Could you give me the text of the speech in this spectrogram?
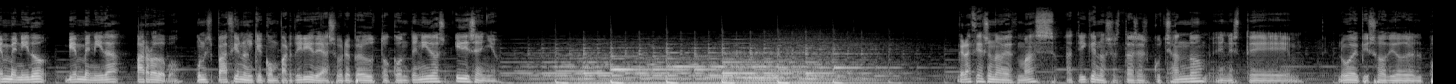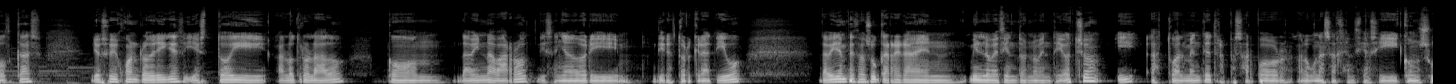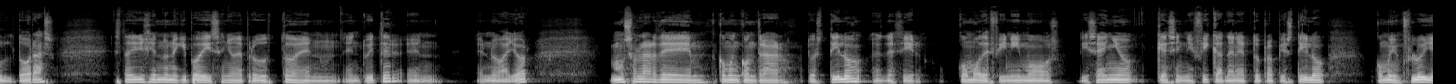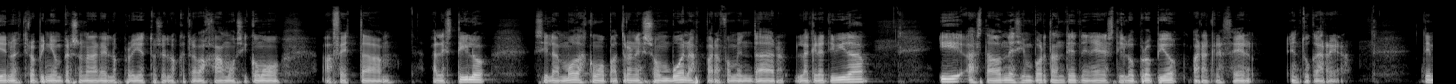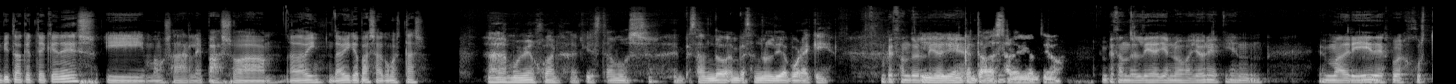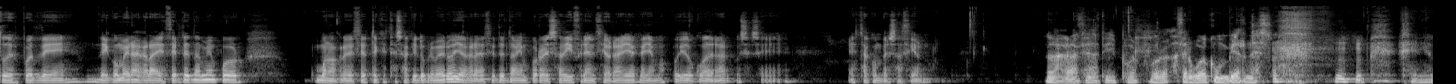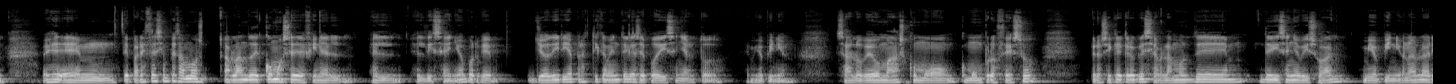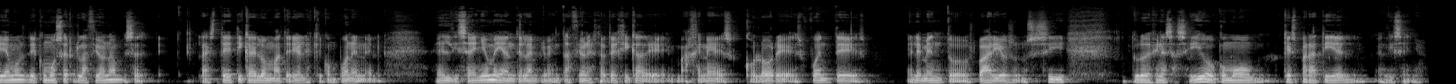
Bienvenido, bienvenida a Rodobo, un espacio en el que compartir ideas sobre productos, contenidos y diseño. Gracias una vez más a ti que nos estás escuchando en este nuevo episodio del podcast. Yo soy Juan Rodríguez y estoy al otro lado con David Navarro, diseñador y director creativo. David empezó su carrera en 1998 y actualmente, tras pasar por algunas agencias y consultoras, está dirigiendo un equipo de diseño de producto en, Twitter, en, en Nueva York. Vamos a hablar de cómo encontrar tu estilo, es decir, cómo definimos diseño, qué significa tener tu propio estilo, cómo influye nuestra opinión personal en los proyectos en los que trabajamos y cómo afecta al estilo, si las modas como patrones son buenas para fomentar la creatividad y hasta dónde es importante tener estilo propio para crecer en tu carrera. Te invito a que te quedes y vamos a darle paso a, David. David, ¿qué pasa? ¿Cómo estás? Ah, muy bien, Juan. Aquí estamos, empezando, empezando el día por aquí. Empezando el día. Y encantado de estar aquí contigo. Empezando el día allí en Nueva York y aquí en, en Madrid, después, justo después de, de, comer, agradecerte también por, bueno, agradecerte que estés aquí lo primero y agradecerte también por esa diferencia horaria que hayamos podido cuadrar pues ese, esta conversación. gracias a ti por, por hacer hueco un viernes. Genial. Em, ¿Te parece si empezamos hablando de cómo se define el, el, diseño? Porque yo diría prácticamente que se puede diseñar todo, en mi opinión. O sea, lo veo más como, como un proceso, pero sí que creo que si hablamos de, de, diseño visual, mi opinión hablaríamos de cómo se relaciona pues, la estética y los materiales que componen el, el diseño mediante la implementación estratégica de imágenes, colores, fuentes, elementos varios. No sé si tú lo defines así o cómo, qué es para ti el, el diseño.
